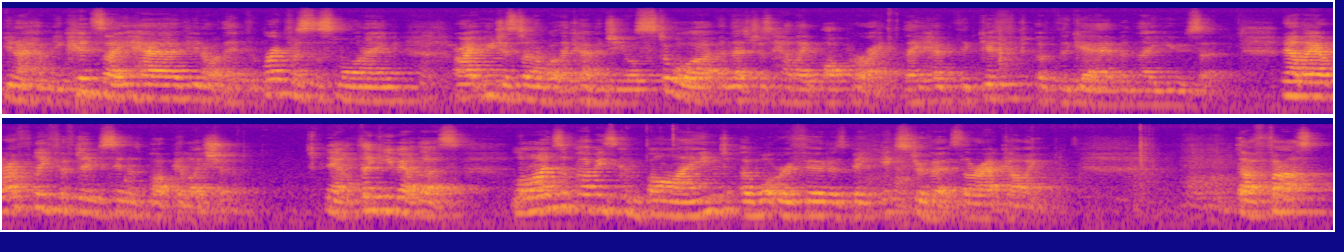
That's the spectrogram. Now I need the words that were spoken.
you know how many kids they have, you know what they had for breakfast this morning, right? You just don't know what they come into your store, and that's just how they operate. They have the gift of the gab and they use it. Now, they are roughly 15% of the population. Now, thinking about this, lions and puppies combined are what referred to as being extroverts, they're outgoing. They're fast,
